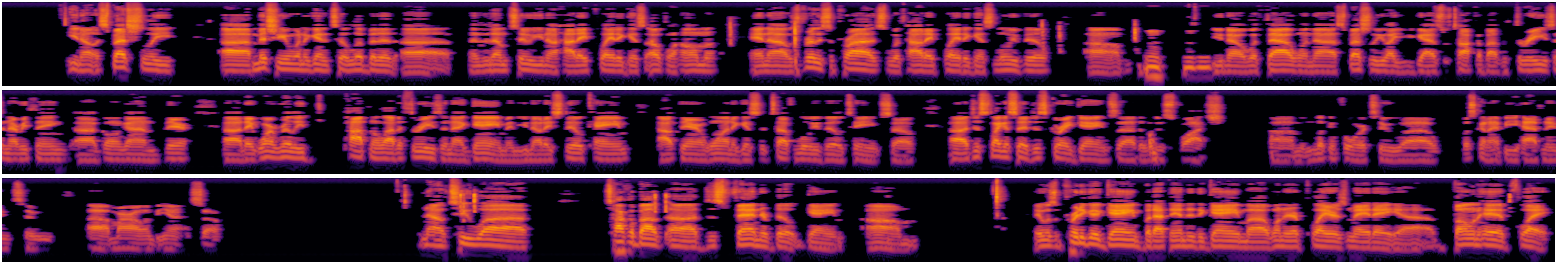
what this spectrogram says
you know, especially, uh, Michigan went again into a little bit of, uh, and them too, you know, how they played against Oklahoma. And uh, I was really surprised with how they played against Louisville. Um, Mm-hmm. you know, with that one, uh, especially like you guys were talking about the threes and everything, uh, going on there. Uh, they weren't really popping a lot of threes in that game. And, you know, they still came out there and won against a tough Louisville team. So, uh, just like I said, just great games, uh, to just watch. Um, and looking forward to, uh, what's going to be happening to, uh, and beyond. So now to, uh, talk about, uh, this Vanderbilt game. Um, it was a pretty good game, but at the end of the game, uh, one of their players made a, uh, bonehead play.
